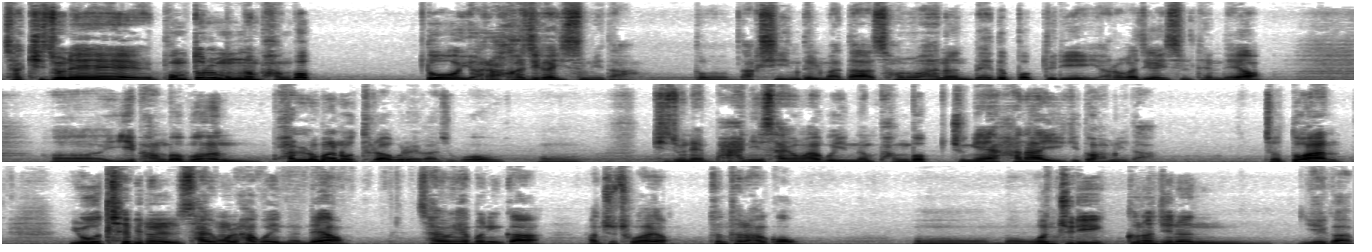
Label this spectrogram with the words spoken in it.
자, 기존의 봉돌을 묶는 방법도 여러 가지가 있습니다. 또 낚시인들마다 선호하는 매듭법들이 여러 가지가 있을 텐데요. 어, 이 방법은 Palomar knot라고 그래가지고 어, 기존에 많이 사용하고 있는 방법 중에 하나이기도 합니다. 저 또한 요 채비를 사용을 하고 있는데요. 사용해 보니까 아주 좋아요. 튼튼하고 어, 뭐 원줄이 끊어지는 예가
